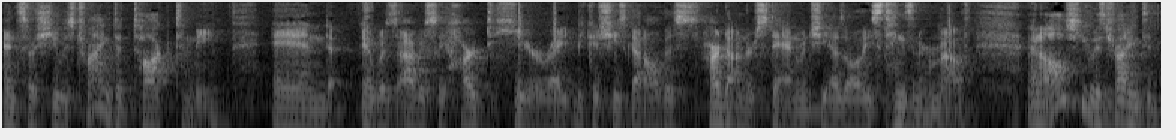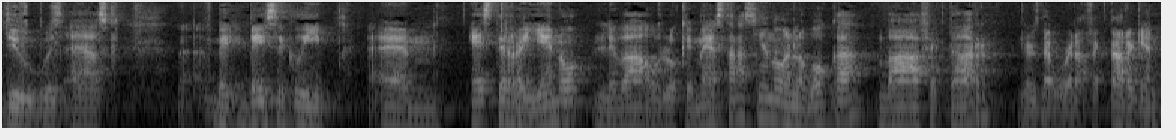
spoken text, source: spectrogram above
And so she was trying to talk to me, and it was obviously hard to hear, right? Because she's got all this, hard to understand when she has all these things in her mouth. And all she was trying to do was ask, uh, basically, um, este relleno le va, o lo que me están haciendo en la boca va a afectar, there's that word afectar again,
